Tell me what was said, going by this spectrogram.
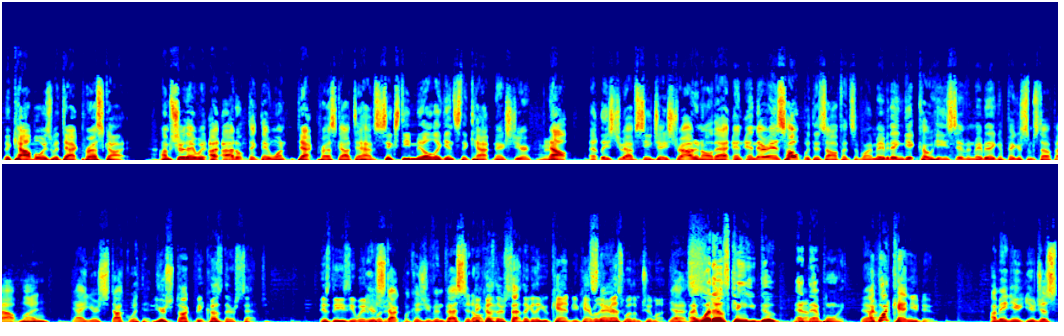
the Cowboys with Dak Prescott. I'm sure they would. I, I don't think they want Dak Prescott to have 60 mil against the cap next year. Now, at least you have C.J. Stroud and all that, and and there is hope with this offensive line. Maybe they can get cohesive, and maybe they can figure some stuff out. But mm-hmm. yeah, you're stuck with it. You're stuck because they're set. Is the easy way to You're put it. You're stuck because you've invested all Because that. they're set. They, you can't you can't It's really there. mess with them too much. yes. Like, what Yeah. else can you do Yeah. at that point? Yeah. Like what can you do? I mean, you you just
